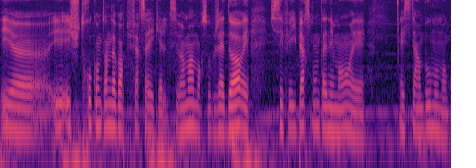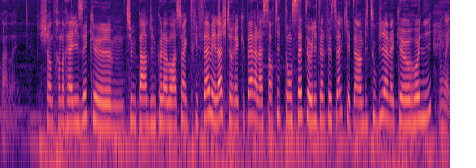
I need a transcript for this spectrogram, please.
Et, et, et, je suis trop contente d'avoir pu faire ça avec elle. C'est vraiment un morceau que j'adore et qui s'est fait hyper spontanément. Et, et c'était un beau moment, quoi, ouais. Je suis en train de réaliser que hum, tu me parles d'une collaboration avec Trifem et là je te récupère à la sortie de ton set au Little Festival qui était un B2B avec euh, Ronnie. Ouais.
